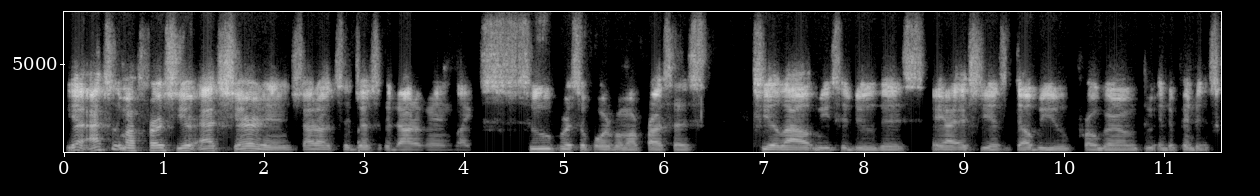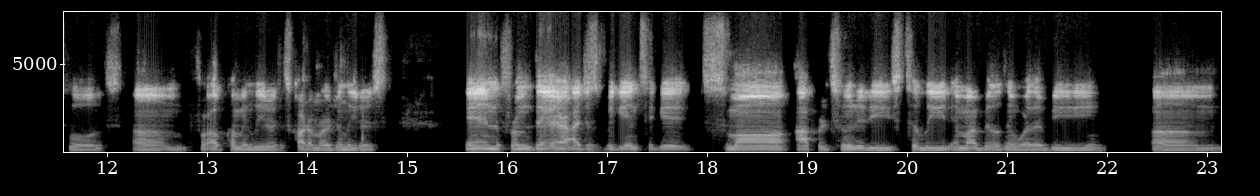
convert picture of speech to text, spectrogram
Yeah, actually, my first year at Sheridan, shout out to Jessica Donovan, like super supportive of my process. She allowed me to do this AISGW program through independent schools um, for upcoming leaders. It's called Emerging Leaders and from there, I just began to get small opportunities to lead in my building, whether it be, um,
